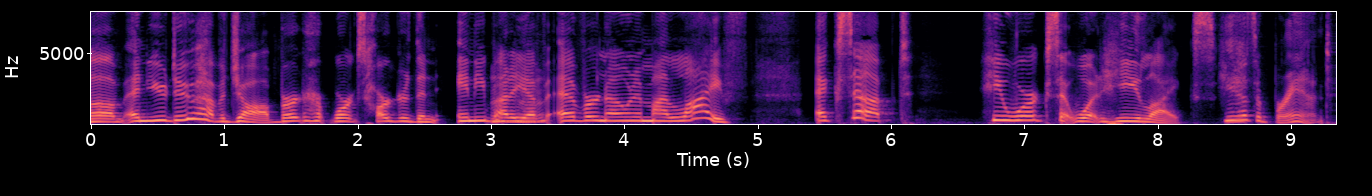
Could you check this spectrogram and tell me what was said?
Um, and you do have a job. Bert works harder than anybody Mhm. I've ever known in my life, except he works at what he likes. He has a brand.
